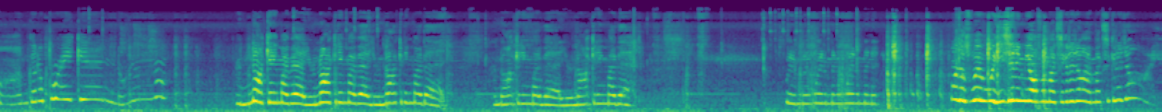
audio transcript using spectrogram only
Oh, I'm gonna break in. No, no, no. You're not getting my bed. You're not getting my bed. You're not getting my bed. You're not getting my bed. You're not getting my bed. Wait a minute, wait a minute, wait a minute. Oh my gosh, wait, wait, he's hitting me off. I'm actually gonna die. I'm actually gonna die.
